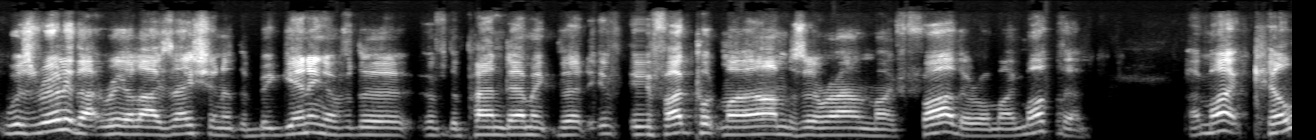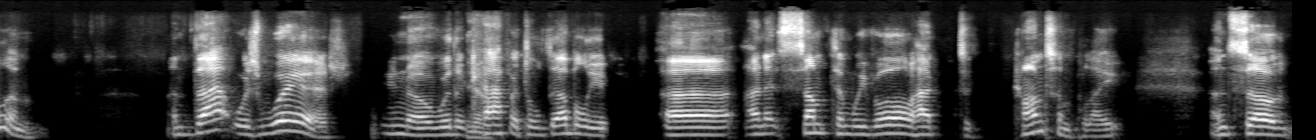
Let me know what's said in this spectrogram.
was really that realization at the beginning of the of the pandemic that if if I put my arms around my father or my mother, I might kill them, and that was weird, you know, with a yeah. capital W, uh, and it's something we've all had to contemplate, and so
